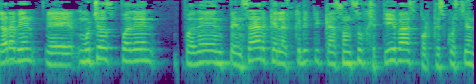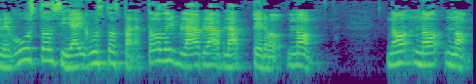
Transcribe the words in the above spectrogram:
Ahora bien, eh, muchos pueden, pueden pensar que las críticas son subjetivas porque es cuestión de gustos y hay gustos para todo y bla, bla, bla, pero no. No, no, no.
